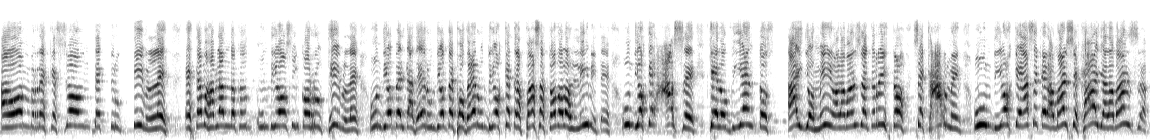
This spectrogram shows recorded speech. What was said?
a hombres que son destructibles. Estamos hablando con un Dios incorruptible, un Dios verdadero, un Dios de poder, un Dios que traspasa todos los límites, un Dios que hace que los vientos Ay, Dios mío, alabanza a Cristo, se carmen. Un Dios que hace que la mar se calle, alabanza.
